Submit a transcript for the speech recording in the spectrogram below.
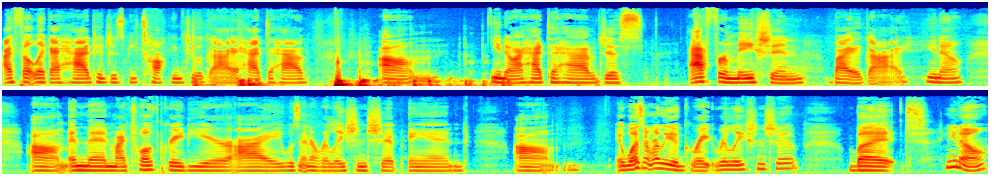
I felt like I had to just be talking to a guy. I had to have um you know, I had to have just affirmation by a guy, you know. Um and then my 12th grade year, I was in a relationship and um it wasn't really a great relationship, but you know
